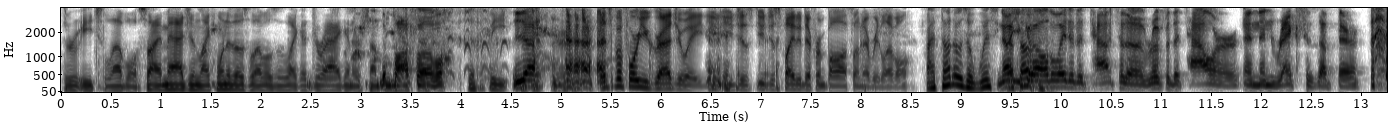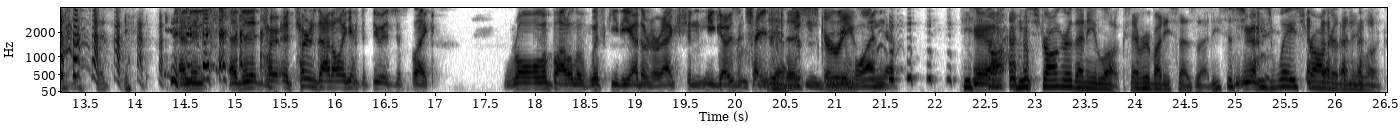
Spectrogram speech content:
through each level. So I imagine like one of those levels is like a dragon or something. The something. boss level. Defeat. to get through. Yeah. That's before you graduate. You, you just you just fight a different boss on every level. I thought it was a whiskey. no, I you thought- go all the way to the ta- to the roof of the tower, and then Rex is up there, and then and then it, tur- it turns out all you have to do is just like roll a bottle of whiskey the other direction. He goes and chases Yeah. it. Just and scurries. you won, yeah. He's Yeah. strong. He's stronger than he looks. Everybody says that. He's just Yeah. he's way stronger than he looks.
